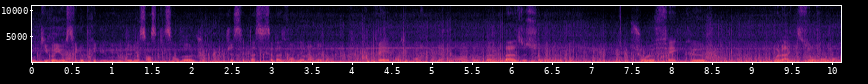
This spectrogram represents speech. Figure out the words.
ou, qu'ils voient aussi le prix du, de l'essence qui s'envole, je ne sais pas si ça va se vendre énormément. Après, moi je pense qu'il y en a base sur, sur le fait que voilà, ils seront dans le.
